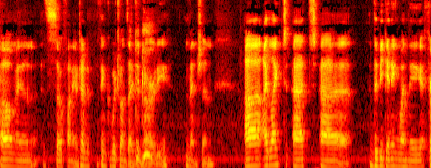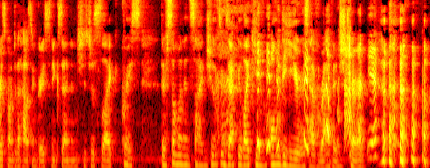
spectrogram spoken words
oh man, it's so funny. I'm trying to think which ones I didn't already mention. Uh, I liked at uh, the beginning when they first go into the house and Grace sneaks in and she's just like, Grace, there's someone inside and she looks exactly like you. Only the years have ravaged her. yeah,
